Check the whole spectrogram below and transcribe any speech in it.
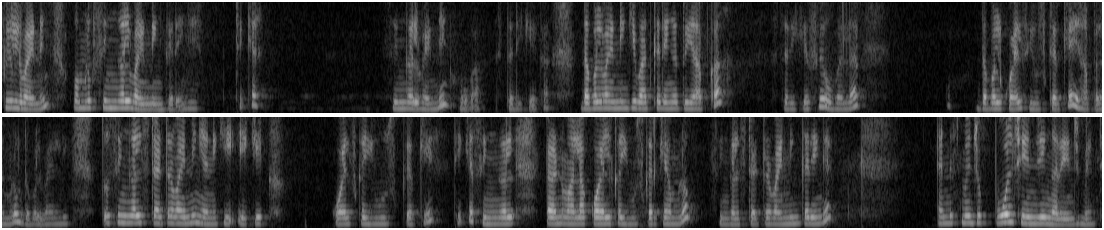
फ़ील्ड वाइंडिंग वो हम लोग सिंगल वाइंडिंग करेंगे, ठीक है? सिंगल वाइंडिंग होगा इस तरीके का। डबल वाइंडिंग की बात करेंगे तो ये आपका इस तरीके से ओवरलैप डबल कॉइल्स यूज़ करके यहाँ पर हम लोग डबल वाइंडिंग तो सिंगल स्टेटर वाइंडिंग यानी कि एक एक कॉइल्स का यूज़ करके, ठीक है? सिंगल टर्न वाला कॉयल का यूज़ करके हम लोग सिंगल स्टेटर वाइंडिंग करेंगे। एंड इसमें जो पोल चेंजिंग अरेंजमेंट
